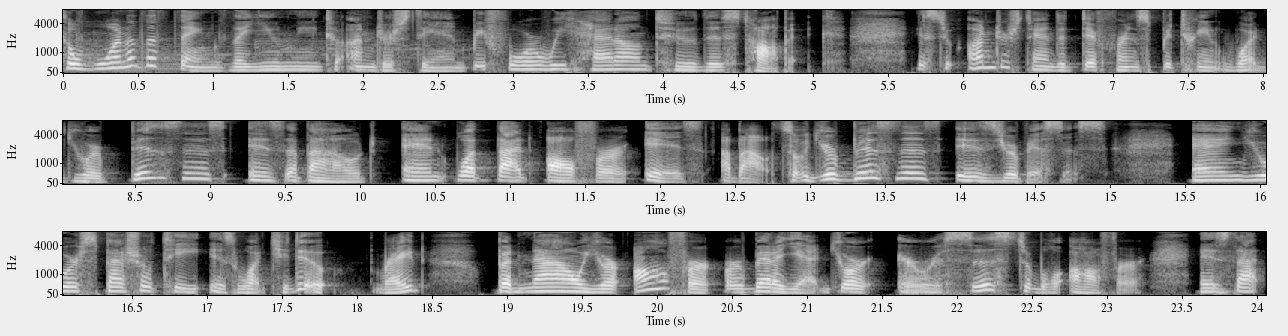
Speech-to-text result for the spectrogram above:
So, one of the things that you need to understand before we head on to this topic is to understand the difference between what your business is about and what that offer is about. So, your business is your business, and your specialty is what you do, right? But now, your offer, or better yet, your irresistible offer, is that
